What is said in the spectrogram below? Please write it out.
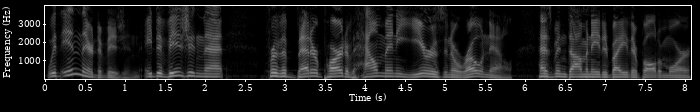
within their division, a division that for the better part of how many years in a row now has been dominated by either Baltimore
